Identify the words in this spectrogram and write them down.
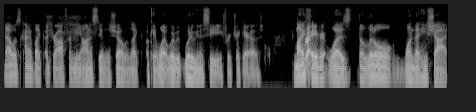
that was kind of like a draw for me, honestly, of the show. Was like, okay, what what are we, what are we gonna see for trick arrows? My Right. favorite was the little one that he shot,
